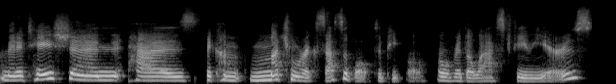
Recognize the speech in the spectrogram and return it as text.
meditation has become much more accessible to people over the last few years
